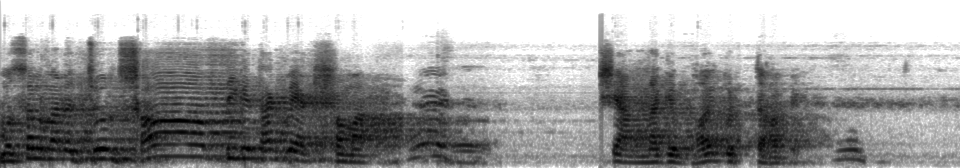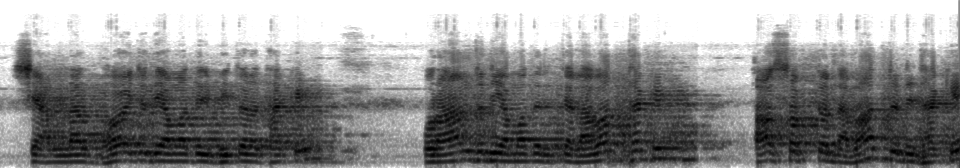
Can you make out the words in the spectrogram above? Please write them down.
মুসলমানের চুল সব দিকে থাকবে এক সমান। সে আল্লাহকে ভয় করতে হবে। সে আল্লাহর ভয় যদি আমাদের ভিতরে থাকে কোরআন যদি আমাদের তেলাবাদ থাকে আসক্ত নামাজ যদি থাকে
